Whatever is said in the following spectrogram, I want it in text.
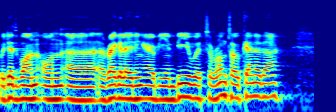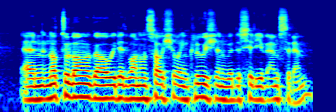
we did one on uh, regulating Airbnb with Toronto, Canada. And not too long ago, we did one on social inclusion with the city of Amsterdam.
